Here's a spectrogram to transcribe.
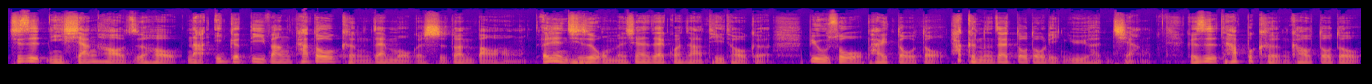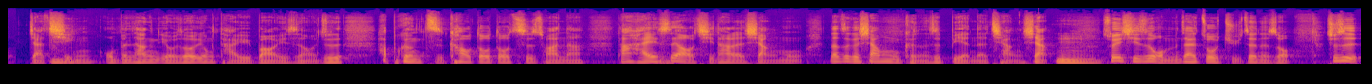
其实你想好之后，哪一个地方它都可能在某个时段爆红。而且其实我们现在在观察 TikTok，比如说我拍痘痘，它可能在痘痘领域很强，可是它不可能靠痘痘。假情，我们常有时候用台语，不好意思哦，就是他不可能只靠痘痘吃穿呐，他还是要有其他的项目。那这个项目可能是别人的强项，嗯，所以其实我们在做矩阵的时候，就是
